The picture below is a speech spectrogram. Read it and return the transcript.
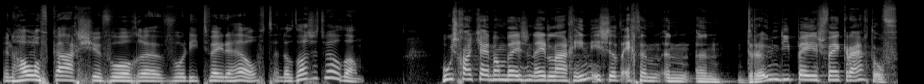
een half kaarsje voor, voor die tweede helft. En dat was het wel dan. Hoe schat jij dan deze nederlaag in? Is dat echt een, een, een dreun die PSV krijgt? Of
